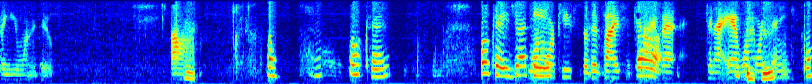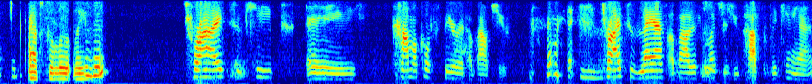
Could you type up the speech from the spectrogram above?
thing you want to do. Um, mm. oh, okay. Okay, Jackie. One more piece of advice. Can, uh, I, can I add one more mm-hmm. thing? Absolutely. Mm-hmm. Try to keep a comical spirit about you. mm-hmm. Try to laugh about as much as you possibly can.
